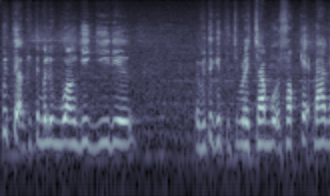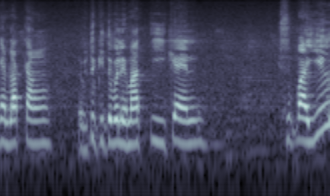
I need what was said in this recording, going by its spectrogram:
Betul tak kita boleh buang gigi dia? Lepas tu kita boleh cabut soket bahagian belakang. Lepas tu kita boleh matikan. Supaya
